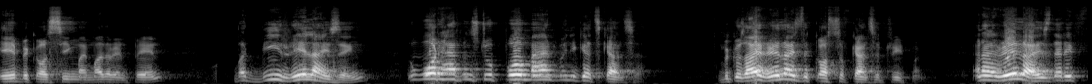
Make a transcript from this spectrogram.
A, because seeing my mother in pain, but B, realizing what happens to a poor man when he gets cancer. Because I realized the cost of cancer treatment. And I realized that if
